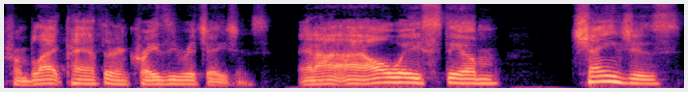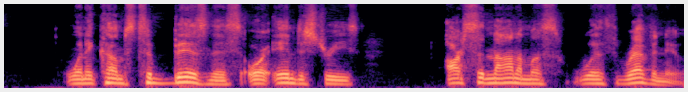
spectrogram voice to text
from Black Panther and Crazy Rich Asians. And I, I always stem changes when it comes to business or industries are synonymous with revenue.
